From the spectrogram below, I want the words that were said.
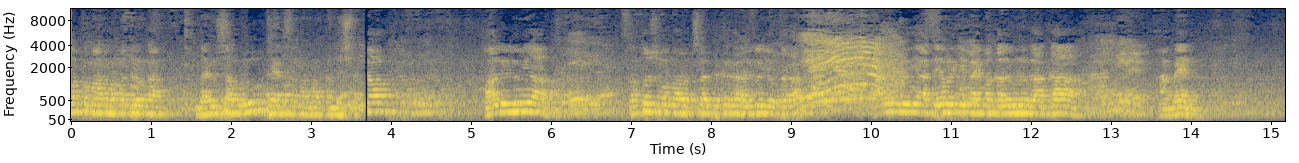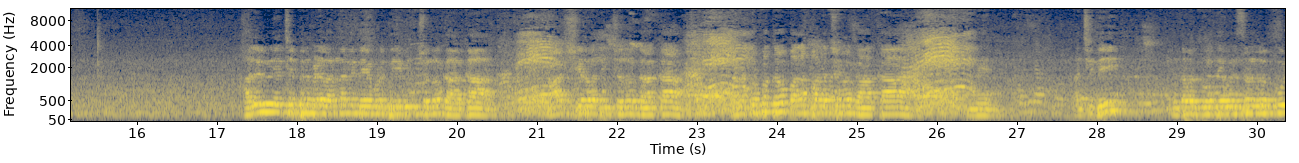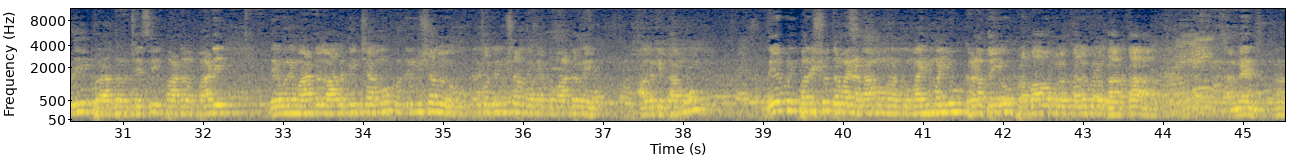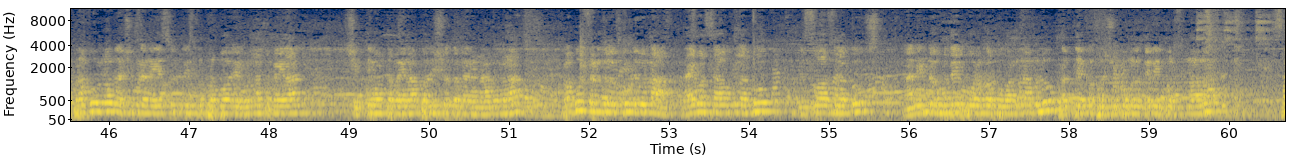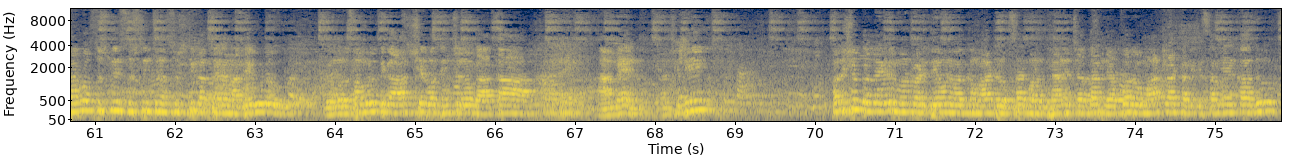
వర్తమానం మధ్య ఉన్న దైవ అందిస్తారు హాలెలూయా సంతోషంగా ఉన్నారు ఒకసారి పెద్దగా హల్లెలూయా చెప్తారా? హాలెలూయా దేవునికి మహిమ కలుగును గాక ఆమేన్. హల్లెలూయా చెప్పిన బిడ్డలందరినీ దేవుడు దీవించును గాక ఆశీర్వదించును గాక తన కృపతో బలపరచును గాక ఆమేన్. మంచిది. ఇంతవరకు దేవుని సన్నిధిలో కూడి ప్రార్థన చేసి పాటలు పాడి దేవుని మాటలు ఆలకించాము. కొద్ది నిమిషాలు కొద్ది నిమిషాలు దేవుని యొక్క మాటల్ని ఆలకిద్దాము. దేవుని పరిశుద్ధమైన నామమునకు మహిమయు ఘనతయు ప్రభావములు కలుగును గాక ఆమేన్. మన ప్రభువును రక్షకుడైన యేసుక్రీస్తు ప్రభు ఉన్నతమైన శక్తివంతమైన పరిశుద్ధమైన నామమున ప్రభు సన్నిధిలో కూడి ఉన్న దైవ సేవకులకు విశ్వాసులకు నా నిండు హృదయపూర్వకపు వందనములు ప్రత్యేక శుభములు తెలియపరుస్తున్నాను. సర్వ సృష్టిని సృష్టించిన సృష్టికర్త అయిన నా దేవుడు మిమ్మల్ని సమృద్ధిగా ఆశీర్వదించను గాక. ఆమె మంచిది పరిశుద్ధ దగ్గర దేవుని యొక్క మాటలు ఒకసారి మనం ధ్యానం చేద్దాం. ఎవ్వరు మాట్లాడటానికి సమయం కాదు.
